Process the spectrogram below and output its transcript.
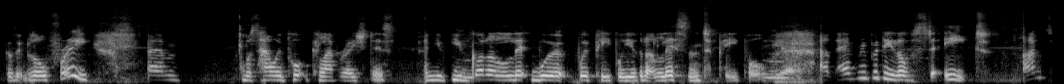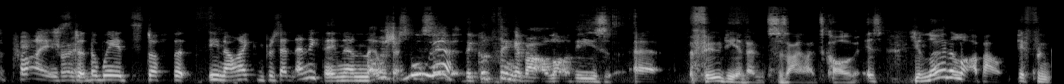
because it was all free, um, was how important collaboration is and you, you've mm. got to li- work with people. You've got to listen to people. Yeah. And everybody loves to eat. I'm surprised at the weird stuff that you know I can present anything. And I was just going to say that the good thing about a lot of these. Uh, foodie events, as I like to call them, is you learn a lot about different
